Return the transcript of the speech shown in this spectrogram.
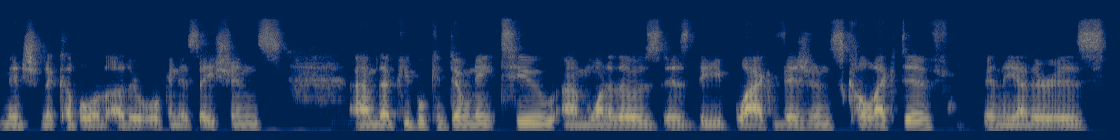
mentioned a couple of other organizations. Um, that people can donate to. Um, one of those is the Black Visions Collective, and the other is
